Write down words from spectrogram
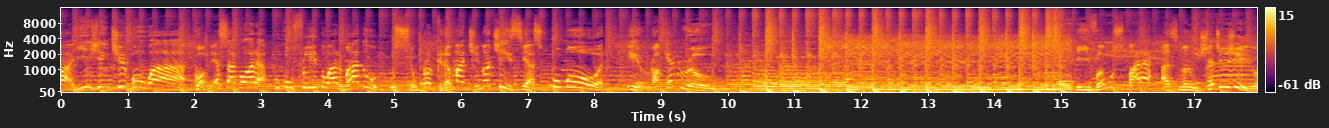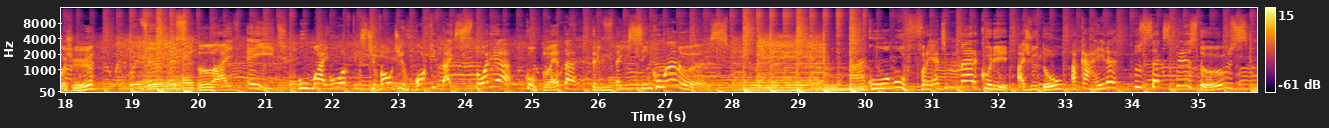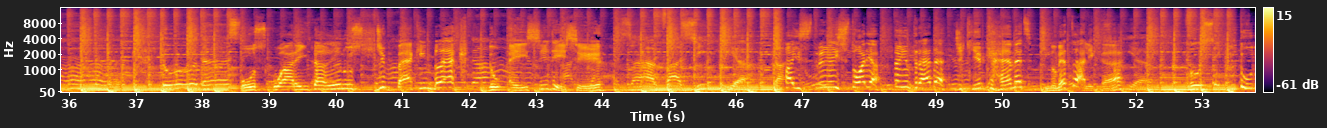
Aí, gente boa! Começa agora o Conflito Armado, o seu programa de notícias, humor e rock and roll. E vamos para as manchetes de hoje. Live Aid, o maior festival de rock da história, completa 35 anos. Como Fred Mercury ajudou a carreira dos Sex Pistols. Os 40 anos de Back in Black do ACDC. A estranha história da entrada de Kirk Hammett no Metallica. Tudo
